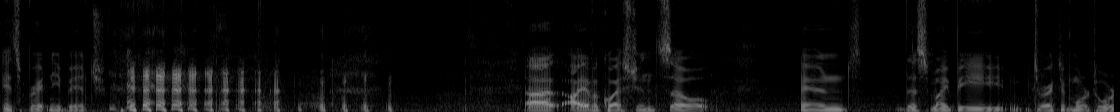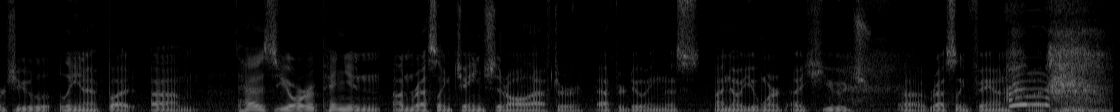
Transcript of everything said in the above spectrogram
It's Britney, bitch. uh, I have a question. So, and this might be directed more towards you, Lena, but um, has your opinion on wrestling changed at all after after doing this? I know you weren't a huge uh, wrestling fan, but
